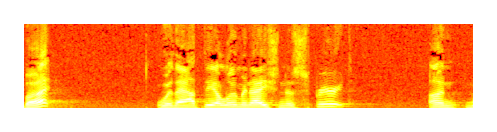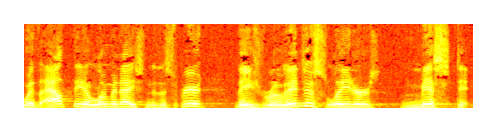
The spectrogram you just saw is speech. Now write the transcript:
But without the illumination of the Spirit, un, without the illumination of the Spirit, these religious leaders missed it.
